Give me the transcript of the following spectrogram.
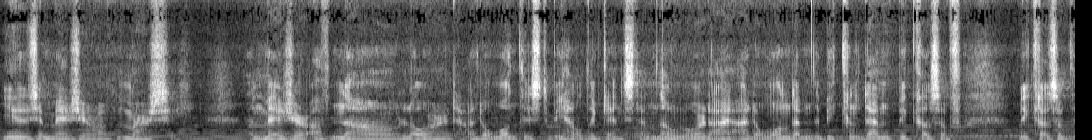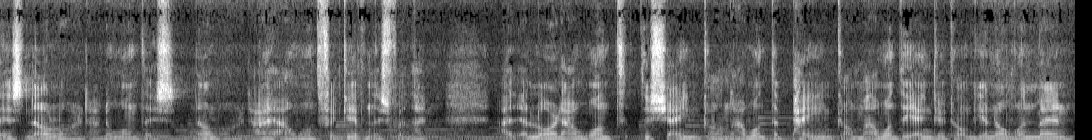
use a measure of mercy, a measure of no, Lord, I don't want this to be held against them. No, Lord, I, I don't want them to be condemned because of because of this. No, Lord, I don't want this. No, Lord, I, I want forgiveness for them. Lord, I want the shame gone. I want the pain gone. I want the anger gone. You know, one man,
